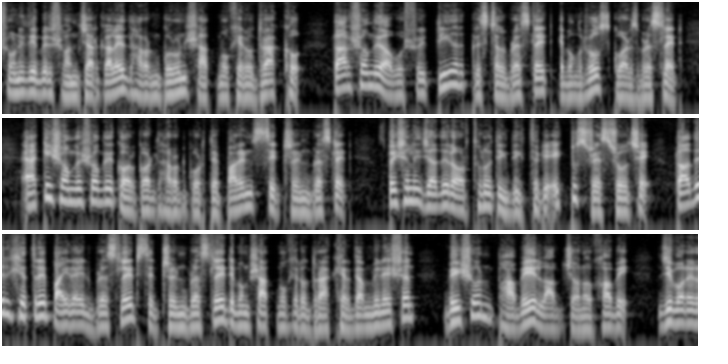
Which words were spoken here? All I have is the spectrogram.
শনিদেবের সঞ্চারকালে ধারণ করুন সাতমুখের রুদ্রাক্ষ। তার সঙ্গে অবশ্যই ক্লিয়ার ক্রিস্টাল ব্রেসলেট এবং রোজ কোয়ার্স ব্রেসলেট একই সঙ্গে সঙ্গে কর্কট ধারণ করতে পারেন সিট্রেন ব্রেসলেট স্পেশালি যাদের অর্থনৈতিক দিক থেকে একটু স্ট্রেস চলছে। তাদের ক্ষেত্রে পাইরাইট ব্রেসলেট সিট্রেন ব্রেসলেট এবং সাতমুখের রুদ্রাক্ষের কম্বিনেশন ভীষণভাবে লাভজনক হবে। জীবনের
